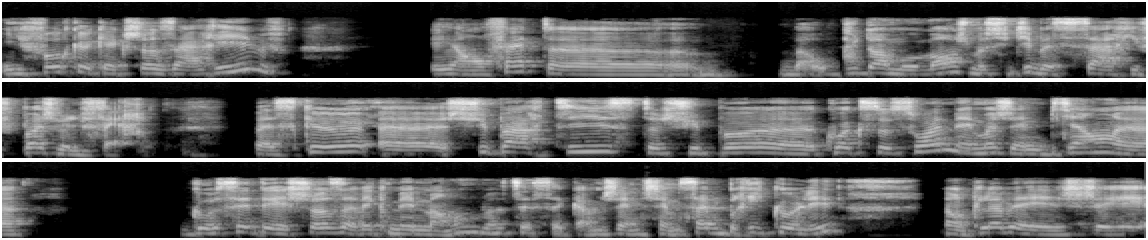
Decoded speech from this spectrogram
il faut que quelque chose arrive. Et en fait, euh, bah, au bout d'un moment, je me suis dit, bah, si ça arrive pas, je vais le faire. Parce que euh, je suis pas artiste, je suis pas euh, quoi que ce soit, mais moi, j'aime bien euh, gosser des choses avec mes mains. C'est comme j'aime, j'aime ça bricoler. Donc là, ben, j'ai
